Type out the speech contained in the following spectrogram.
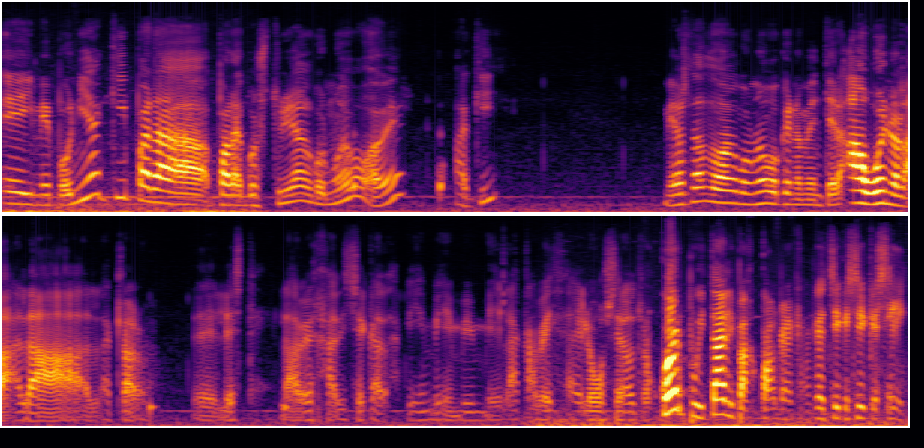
y me ponía aquí para, para construir algo nuevo. A ver, aquí. Me has dado algo nuevo que no me entero. Ah, bueno, la, la claro el este, la abeja disecada. Bien, bien, bien, bien, la cabeza y luego será otro cuerpo y tal. Y Pascual, venga, que sí, que sí, que sí.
